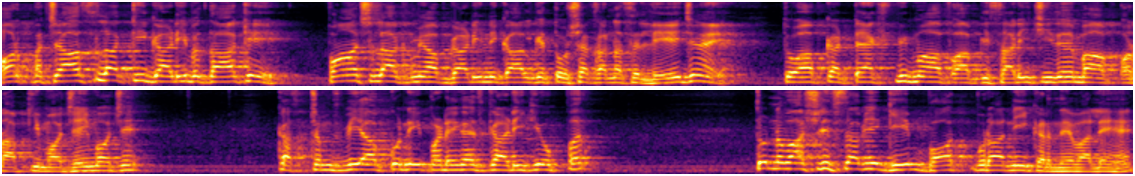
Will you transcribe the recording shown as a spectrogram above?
और पचास लाख की गाड़ी बता के पाँच लाख में आप गाड़ी निकाल के तोशा खाना से ले जाएँ तो आपका टैक्स भी माफ़, आपकी सारी चीज़ें माफ़ और आपकी मौजें ही मौजें। कस्टम्स भी आपको नहीं पड़ेगा इस गाड़ी के ऊपर। तो नवाज़ शरीफ साहब, ये गेम बहुत पुरानी करने वाले हैं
